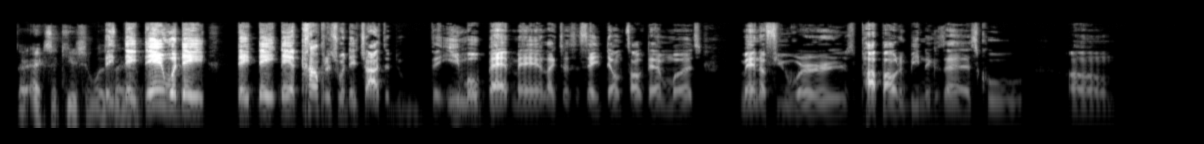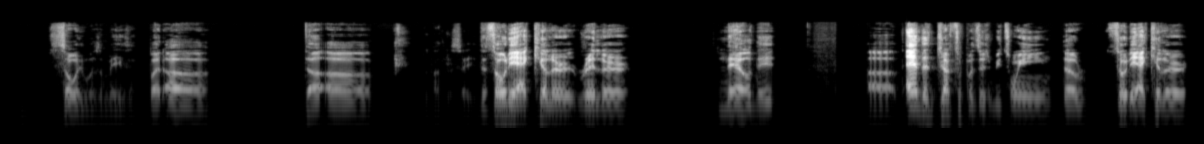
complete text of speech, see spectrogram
Their execution was They there. they did what they they they they accomplished what they tried to do. Mhm. The emo Batman, like just to say, don't talk that much, man, a few words, pop out and beat niggas ass, cool. Um, so it was amazing. But uh, the uh, what was I about to say the Zodiac Killer Riddler nailed it. Uh, and the juxtaposition between the Zodiac Killer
